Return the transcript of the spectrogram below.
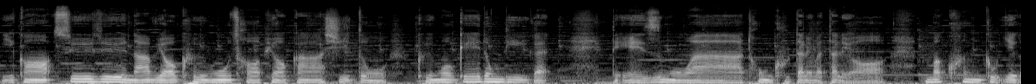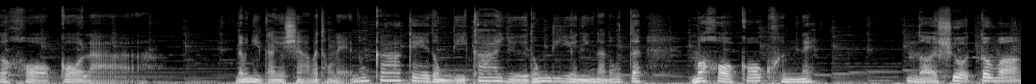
伊讲虽然㑚勿要看我钞票介许多，看我该动的个，但是我啊痛苦得来勿得了，没困过一个好觉啦。那么人家又想不通嘞，侬介感动的、介有动的个人，哪能会得没好觉困呢？哪晓得伐？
